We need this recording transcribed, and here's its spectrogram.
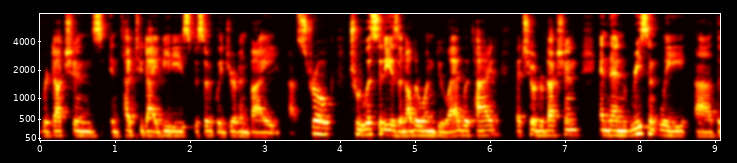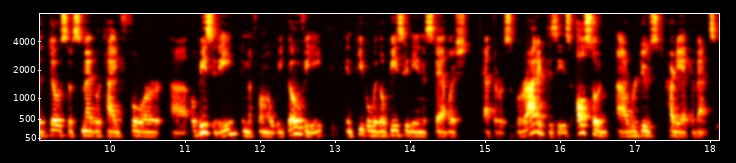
reductions in type 2 diabetes, specifically driven by uh, stroke. Trulicity is another one, dulaglutide, that showed reduction. And then recently, uh, the dose of semaglutide for uh, obesity in the form of Wegovy in people with obesity and established atherosclerotic disease also uh, reduced cardiac events.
